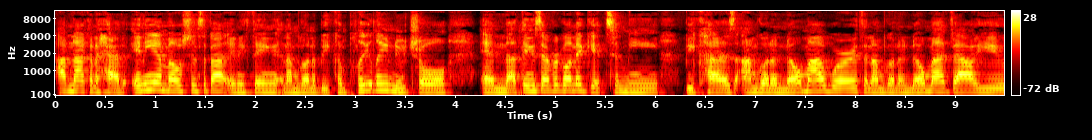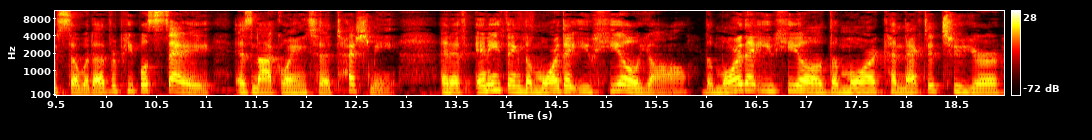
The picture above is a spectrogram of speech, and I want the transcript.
I'm not going to have any emotions about anything and I'm going to be completely neutral and nothing's ever going to get to me because I'm going to know my worth and I'm going to know my value. So whatever people say is not going to touch me. And if anything, the more that you heal, y'all, the more that you heal, the more connected to your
